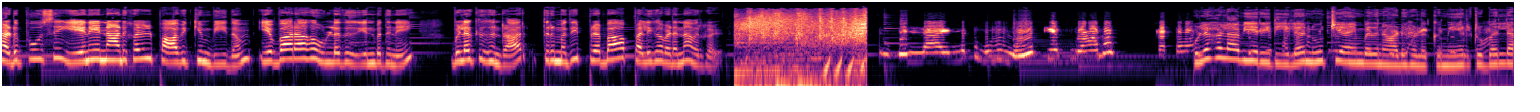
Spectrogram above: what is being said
தடுப்பூசி ஏனைய நாடுகளில் பாவிக்கும் வீதம் எவ்வாறாக உள்ளது என்பதனை விளக்குகின்றார் திருமதி பிரபா பலிகவடன அவர்கள். உலகளாவிய ரீதியில நூற்றி ஐம்பது நாடுகளுக்கு மேல் ருபெல்லா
